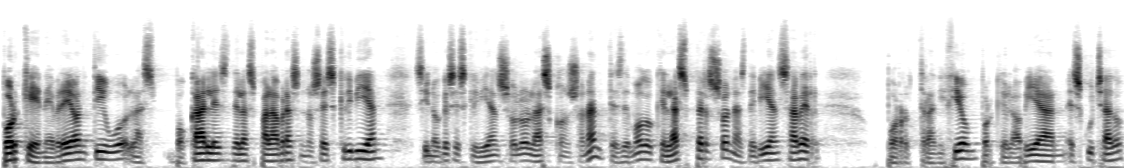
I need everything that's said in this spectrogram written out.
porque en hebreo antiguo las vocales de las palabras no se escribían, sino que se escribían solo las consonantes, de modo que las personas debían saber por tradición, porque lo habían escuchado,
